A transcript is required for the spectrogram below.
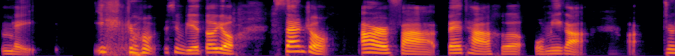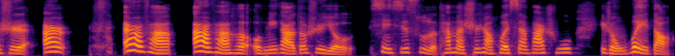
每一种性别都有三种阿尔法、贝塔和欧米伽，啊，就是阿尔阿尔法、阿尔法和欧米伽都是有信息素的，它们身上会散发出一种味道，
